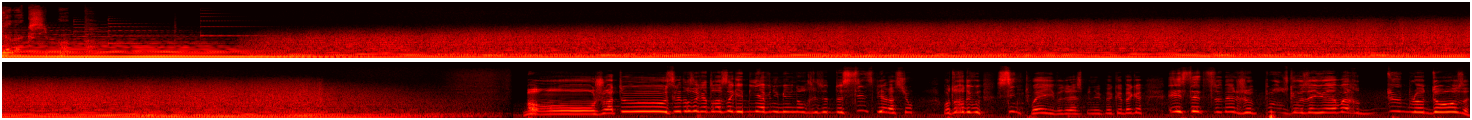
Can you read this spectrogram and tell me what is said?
Galaxy Pop. Bonjour à tous, c'est 385 et bienvenue, bienvenue dans notre épisode de Synspiration, votre rendez-vous Synthwave de la semaine du. Et cette semaine, je pense que vous à avoir double dose.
